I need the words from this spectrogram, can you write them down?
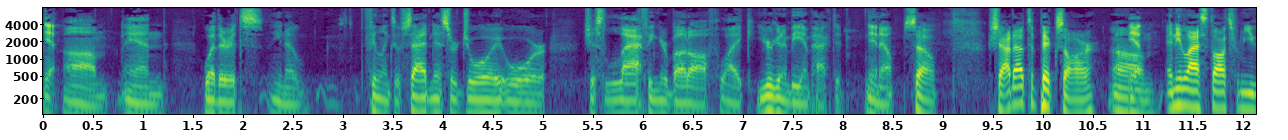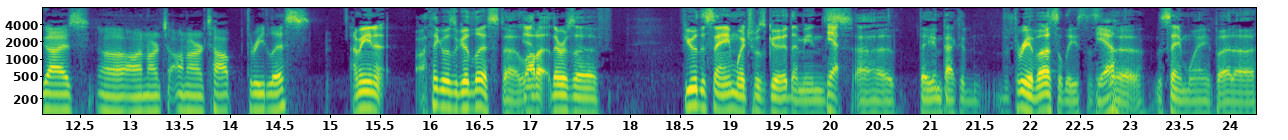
Yeah. Um, and whether it's you know feelings of sadness or joy or just laughing your butt off, like you're going to be impacted. You know. So, shout out to Pixar. Um, Yeah. Any last thoughts from you guys uh, on our on our top three lists? I mean, I think it was a good list. Uh, a lot of there was a f- few of the same, which was good. That means Yeah. uh, they impacted the three of us at least the, Yeah. uh, the same way. But uh,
